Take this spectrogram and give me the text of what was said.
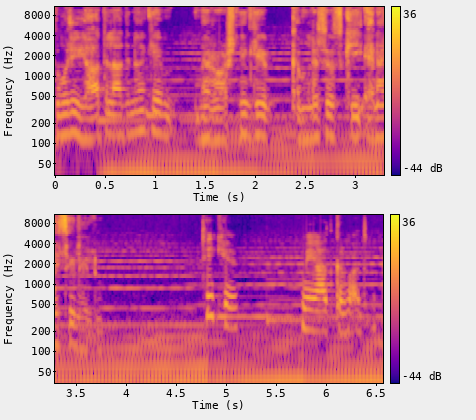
तो मुझे याद दिला देना कि मैं रोशनी के कमरे से उसकी एनआईसी ले लूँ। ठीक है मैं याद करवा दूँ।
